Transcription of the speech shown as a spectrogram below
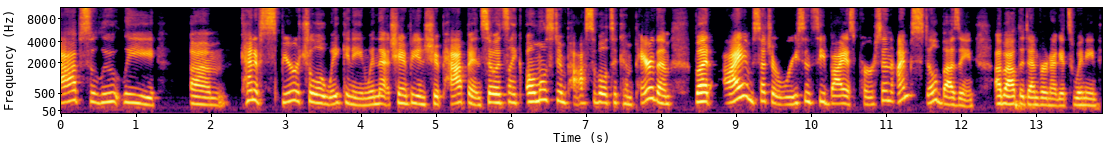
absolutely um kind of spiritual awakening when that championship happened. So it's like almost impossible to compare them. But I am such a recency bias person. I'm still buzzing about the Denver Nuggets winning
